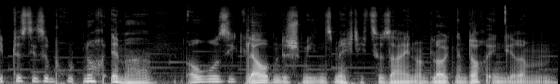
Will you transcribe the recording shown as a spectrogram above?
gibt es diese Brut noch immer. Oh, sie glauben des Schmiedens mächtig zu sein und leugnen doch Ingrim.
